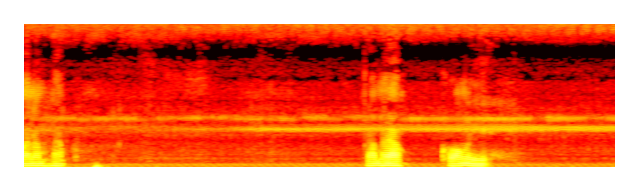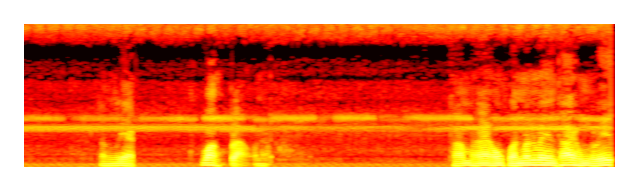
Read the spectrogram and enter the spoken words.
มานำครับตามหาของไอ้หลังแรก ว่างเปล่านะครับถามหาของขวัญมันไม่เป็นท้ายผมก็เลย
